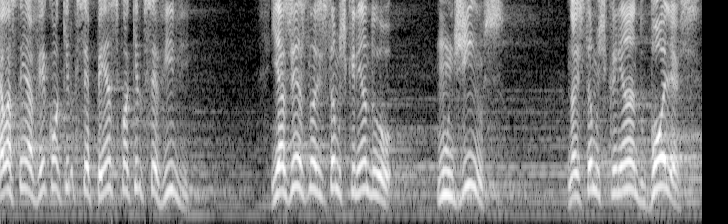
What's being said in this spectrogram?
elas têm a ver com aquilo que você pensa, com aquilo que você vive. E às vezes nós estamos criando mundinhos, nós estamos criando bolhas,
